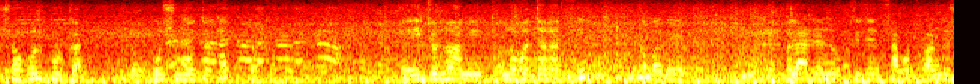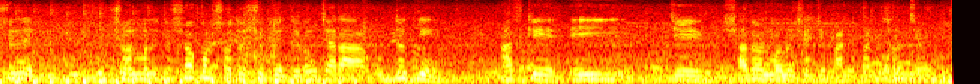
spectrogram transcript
সকল প্রকার বৈষম্য থেকে রক্ষা করব। তো এই জন্য আমি ধন্যবাদ জানাচ্ছি আমাদের ব্লাড অ্যান্ড অক্সিজেন সাপোর্ট ফাউন্ডেশনের সম্মানিত সকল সদস্যবৃন্দ এবং যারা উদ্যোগ নিয়ে আজকে এই যে সাধারণ মানুষের যে পানি পান করাচ্ছেন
